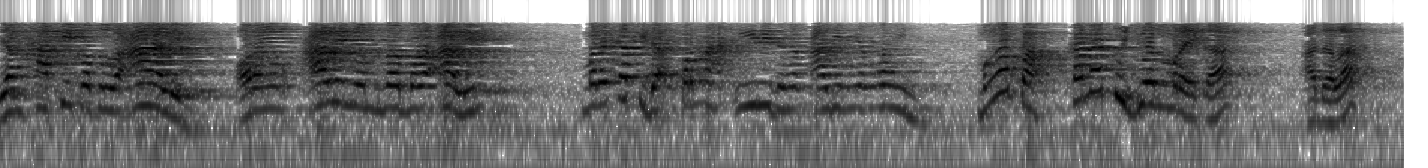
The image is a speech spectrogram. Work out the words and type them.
yang hakikatul alim, orang yang alim yang benar-benar alim, mereka tidak pernah iri dengan alim yang lain. Mengapa? Karena tujuan mereka adalah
